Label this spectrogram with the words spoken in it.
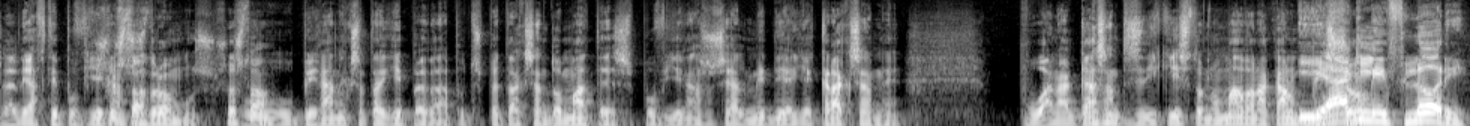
Δηλαδή αυτοί που βγήκαν Σωστό. στους δρόμους, Σωστό. που πήγαν έξω από τα γήπεδα, που τους πετάξαν ντομάτες, που βγήκαν social media και κράξανε, που αναγκάσαν τις διοικήσεις των ομάδων να κάνουν Οι πίσω. Άγγλοι φλόροι.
